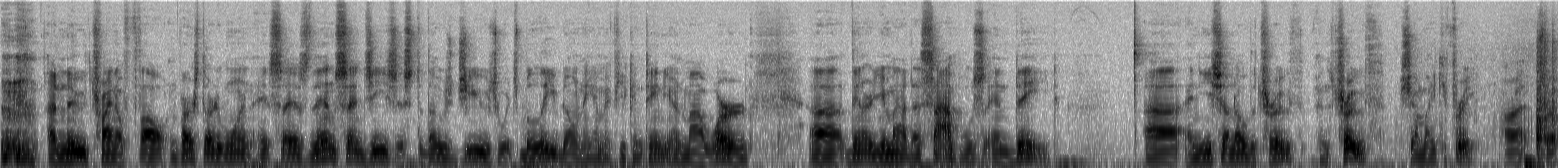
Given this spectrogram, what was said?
a new train of thought. In verse 31, it says, Then said Jesus to those Jews which believed on him, If you continue in my word, uh, then are you my disciples indeed. Uh, and ye shall know the truth, and the truth shall make you free. All right? So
